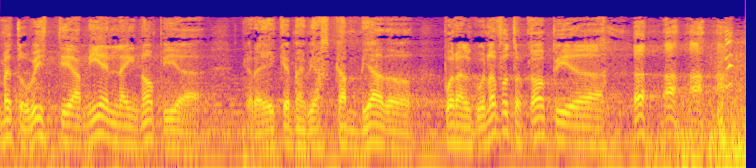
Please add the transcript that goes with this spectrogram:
me tuviste a mí en la inopia. Creí que me habías cambiado por alguna fotocopia.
